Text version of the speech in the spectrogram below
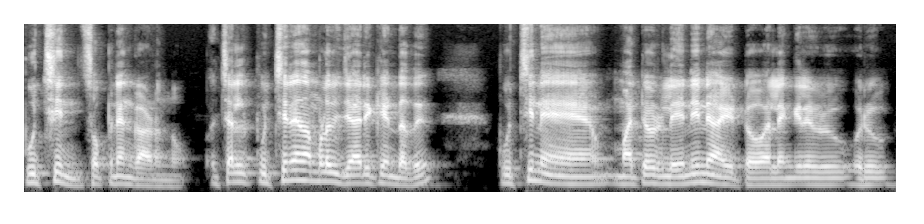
പുച്ചിൻ സ്വപ്നം കാണുന്നു. വെച്ചാൽ പുച്ചിനെ നമ്മൾ വിചാരിക്കേണ്ടത് പുച്ചിനെ മറ്റൊരു ലെനിനായിട്ടോ അല്ലെങ്കിൽ ഒരു ഒരു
